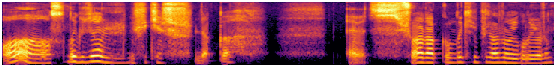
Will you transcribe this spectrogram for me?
Aa aslında güzel bir fikir. Bir dakika. Evet. Şu an aklımdaki planı uyguluyorum.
